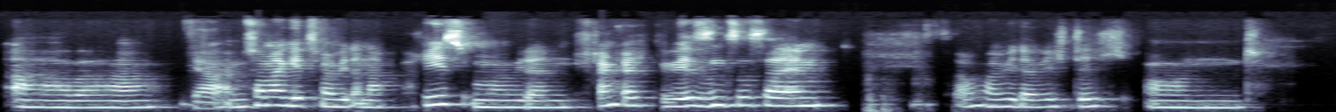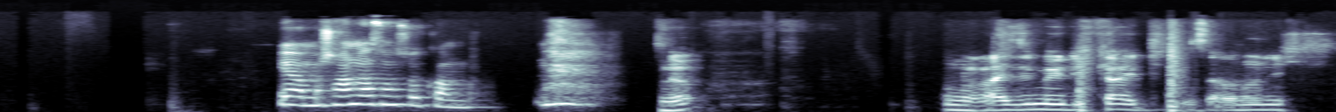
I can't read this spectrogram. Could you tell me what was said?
Aber ja, im Sommer geht es mal wieder nach Paris, um mal wieder in Frankreich gewesen zu sein. Ist auch mal wieder wichtig. Und ja, mal schauen, was noch so kommt. Ja. Und Reisemüdigkeit ist auch noch nicht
